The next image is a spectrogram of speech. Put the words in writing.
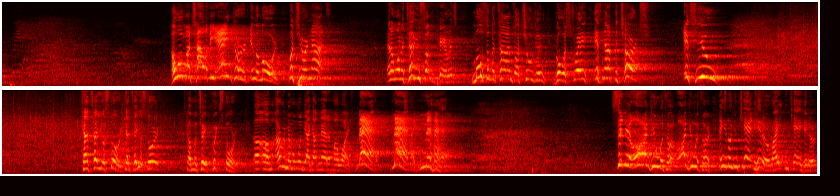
I want my child to be anchored in the Lord, but you're not. And I want to tell you something, parents. Most of the times our children go astray, it's not the church, it's you. Can I tell you a story? Can I tell you a story? I'm going to tell you a quick story. Uh, um, I remember one day I got mad at my wife. Mad, mad, like mad. Sitting there arguing with her, arguing with her. And you know, you can't hit her, right? You can't hit her.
